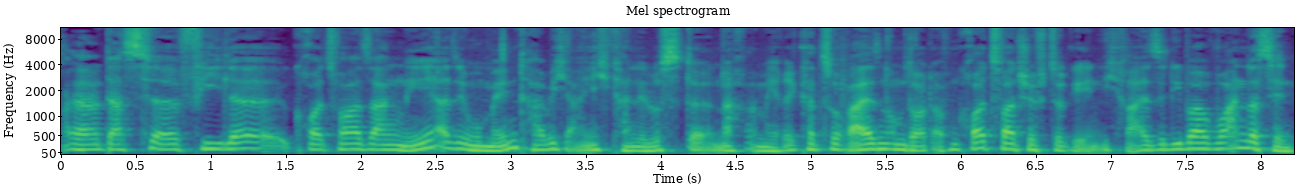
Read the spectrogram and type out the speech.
äh, dass äh, viele Kreuzfahrer sagen, nee, also im Moment habe ich eigentlich keine Lust, äh, nach Amerika zu reisen, um dort auf ein Kreuzfahrtschiff zu gehen. Ich reise lieber woanders hin.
